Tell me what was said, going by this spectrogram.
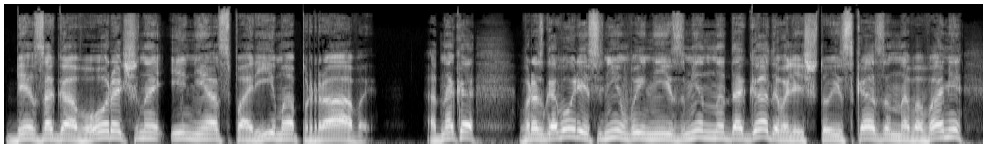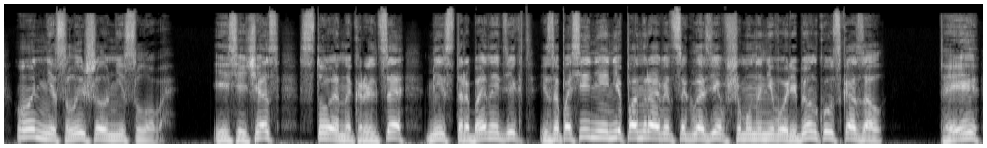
Безоговорочно и неоспоримо правы. Однако в разговоре с ним вы неизменно догадывались, что из сказанного вами он не слышал ни слова. И сейчас, стоя на крыльце, мистер Бенедикт из опасения не понравиться глазевшему на него ребенку сказал «Ты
